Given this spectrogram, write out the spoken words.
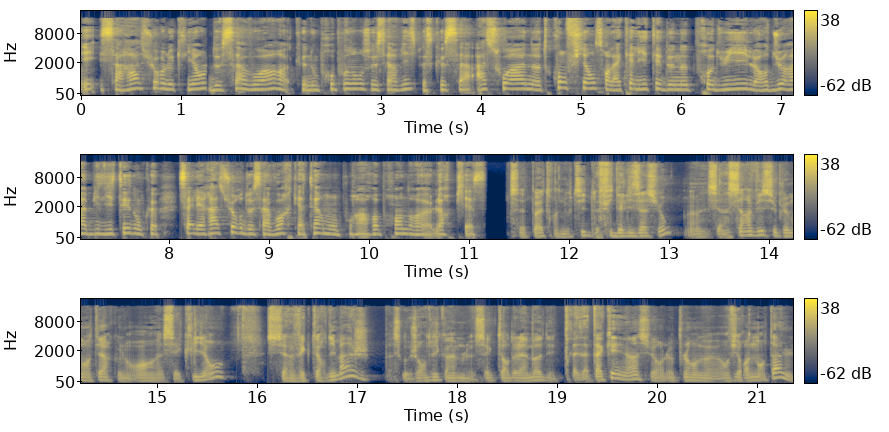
Et ça rassure le client de savoir que nous proposons ce service parce que ça a soit notre confiance en la qualité de notre produit, leur durabilité. Donc euh, ça les rassure de savoir qu'à terme on pourra reprendre euh, leurs pièces. Ça peut être un outil de fidélisation. Hein. C'est un service supplémentaire que l'on rend à ses clients. C'est un vecteur d'image, parce qu'aujourd'hui, quand même, le secteur de la mode est très attaqué hein, sur le plan euh, environnemental.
